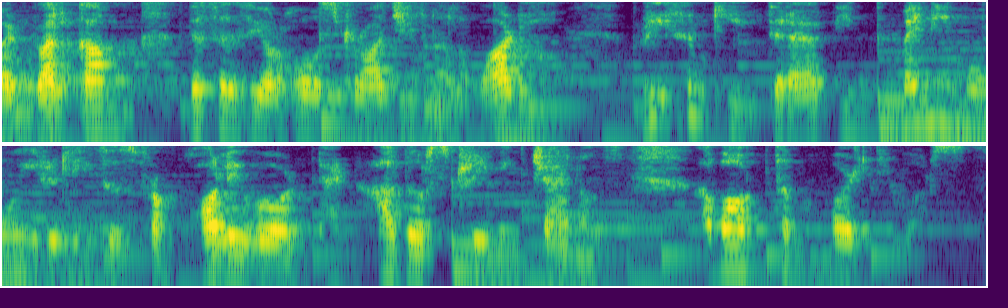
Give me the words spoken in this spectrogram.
and welcome. This is your host Rajeev Nalawadi. Recently, there have been many movie releases from Hollywood and other streaming channels about the multiverse.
